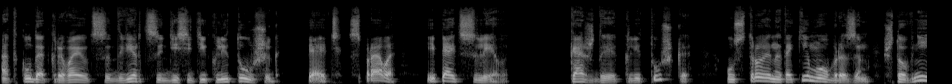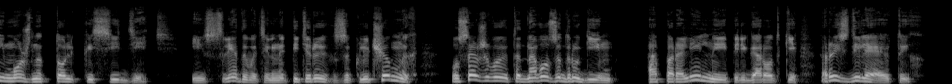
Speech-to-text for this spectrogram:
откуда открываются дверцы десяти клетушек, пять справа и пять слева. Каждая клетушка устроена таким образом, что в ней можно только сидеть, и, следовательно, пятерых заключенных усаживают одного за другим, а параллельные перегородки разделяют их.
